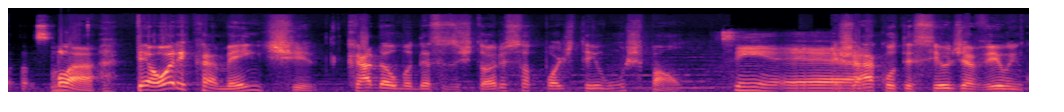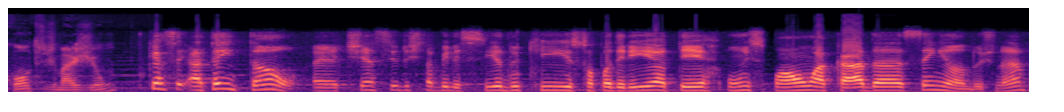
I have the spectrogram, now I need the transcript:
aparecer. Vamos lá. Teoricamente, cada uma dessas histórias só pode ter um Spawn. Sim, é. Já aconteceu de haver o encontro de mais de um? Porque assim, até então é, tinha sido estabelecido que só poderia ter um spawn a cada 100 anos, né?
